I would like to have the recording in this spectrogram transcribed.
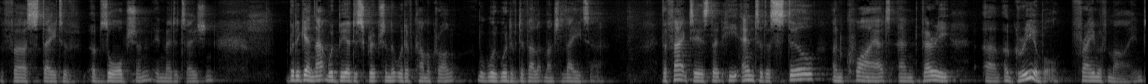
the first state of absorption in meditation, but again, that would be a description that would have come across, would, would have developed much later. The fact is that he entered a still and quiet and very um, agreeable frame of mind,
